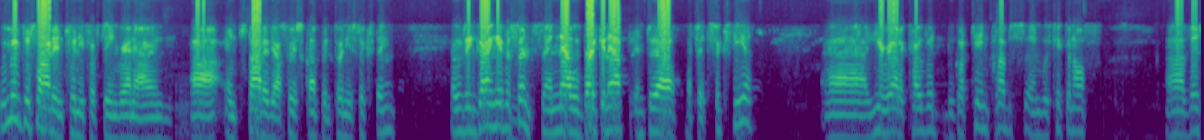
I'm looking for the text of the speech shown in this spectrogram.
we moved aside in 2015, ran our own, uh, and started our first comp in 2016. And we've been going ever since. And now we're breaking out into our, what's it, sixth year? Uh, year out of COVID. We've got 10 clubs and we're kicking off uh, this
